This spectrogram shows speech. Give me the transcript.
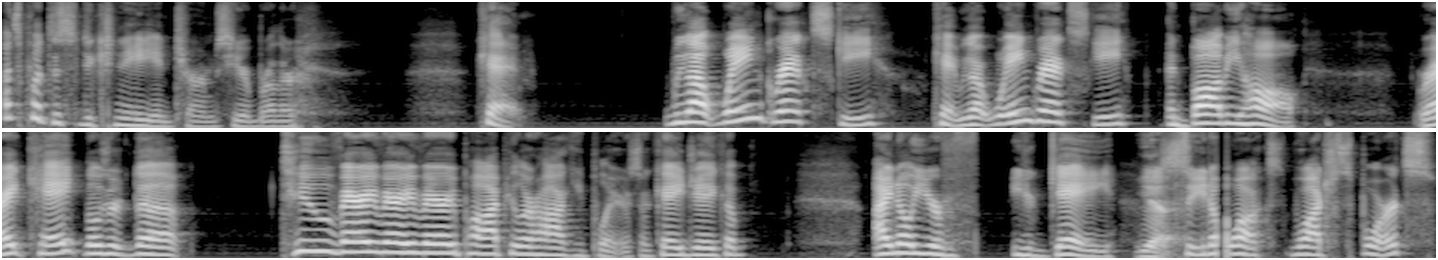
let's put this into Canadian terms here, brother. Okay. We got Wayne Gretzky. Okay, we got Wayne Gretzky and Bobby Hull. Right, Kate? Those are the two very, very, very popular hockey players. Okay, Jacob. I know you're you're gay, Yeah. so you don't watch watch sports.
